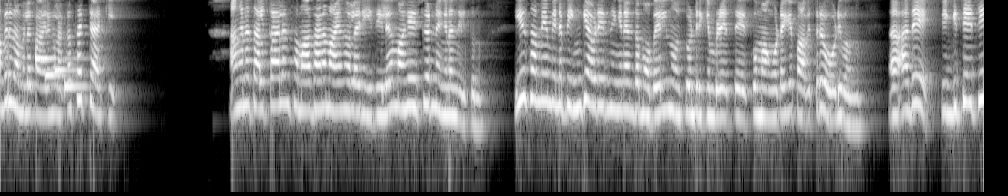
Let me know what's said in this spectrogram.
അവർ തമ്മിൽ കാര്യങ്ങളൊക്കെ സെറ്റാക്കി അങ്ങനെ തൽക്കാലം സമാധാനമായെന്നുള്ള രീതിയിൽ മഹേശ്വരൻ ഇങ്ങനെ നിൽക്കുന്നു. ഈ സമയം പിന്നെ പിങ്കി അവിടെ ഇരുന്ന് ഇങ്ങനെ എന്താ മൊബൈലിൽ നോക്കിക്കൊണ്ടിരിക്കുമ്പോഴത്തേക്കും അങ്ങോട്ടേക്ക് പവിത്ര ഓടി വന്നു. അതെ പിങ്കി ചേച്ചി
